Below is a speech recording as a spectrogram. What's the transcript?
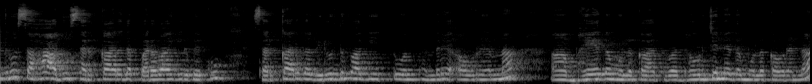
ಮಾತಾಡಿದರೂ ಸಹ ಅದು ಸರ್ಕಾರದ ಪರವಾಗಿರಬೇಕು. ಸರ್ಕಾರದ ವಿರುದ್ಧವಾಗಿ ಇತ್ತು ಅಂತಂದರೆ ಅವರನ್ನು ಭಯದ ಮೂಲಕ ಅಥವಾ ದೌರ್ಜನ್ಯದ ಮೂಲಕ ಅವರನ್ನು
